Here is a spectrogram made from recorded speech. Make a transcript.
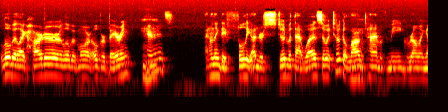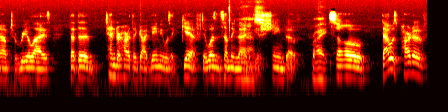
a little bit like harder a little bit more overbearing mm-hmm. parents i don't think they fully understood what that was so it took a long mm-hmm. time of me growing up to realize that the tender heart that god gave me was a gift it wasn't something that yes. i had to be ashamed of Right. So that was part of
